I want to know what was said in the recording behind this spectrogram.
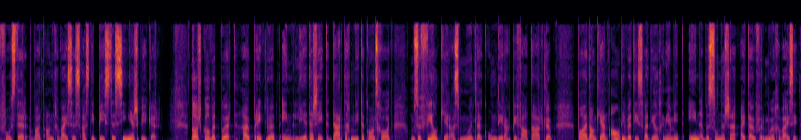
Foster wat aangewys is as die beste senior speaker. Laerskool Witpoort hou pretloop en leerders het 30 minute kans gehad om soveel keer as moontlik om die rugbyveld te hardloop. Baie dankie aan al die witties wat deelgeneem het en 'n besonderse uithou vermoë gewys het.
